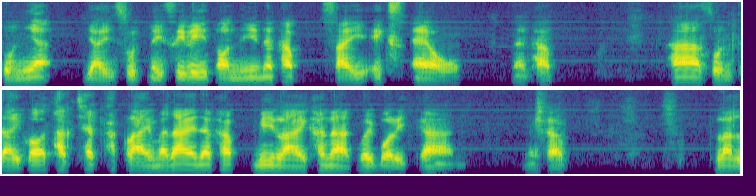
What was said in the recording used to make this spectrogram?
ตัวเนี้ยใหญ่สุดในซีรีส์ตอนนี้นะครับไซส์ XL นะครับ ถ้าสนใจก็ทักแชททักไลน์มาได้นะครับ มีหลายขนาดไว้บริการนะครับ ลั่น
